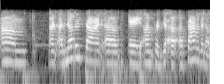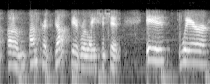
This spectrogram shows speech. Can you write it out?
Um, another side of a, unprodu- a of an um, unproductive relationship is where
